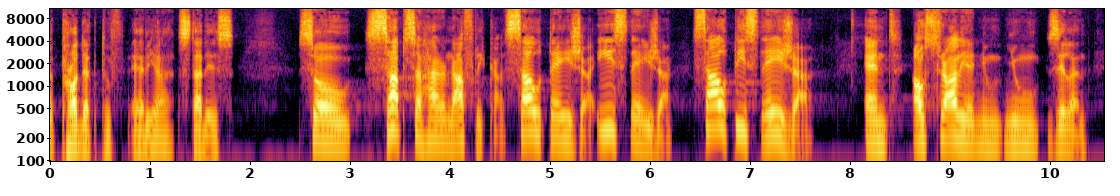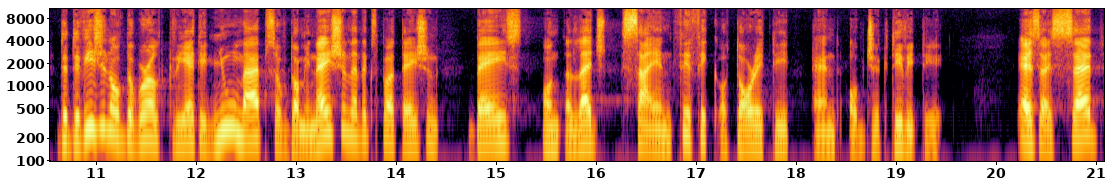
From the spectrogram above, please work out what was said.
a product of area studies. So, sub Saharan Africa, South Asia, East Asia, Southeast Asia, and Australia, New, New Zealand. The division of the world created new maps of domination and exploitation based on alleged scientific authority and objectivity. As I said,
